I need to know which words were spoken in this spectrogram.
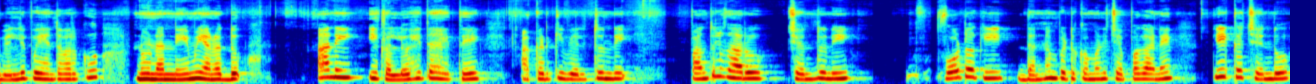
వెళ్ళిపోయేంత వరకు నువ్వు నన్నేమీ అనొద్దు. అని ఇక లోహిత అయితే అక్కడికి వెళ్తుంది. పంతులు గారు చందుని ఫోటోకి దండం పెట్టుకోమని చెప్పగానే ఇక చందు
